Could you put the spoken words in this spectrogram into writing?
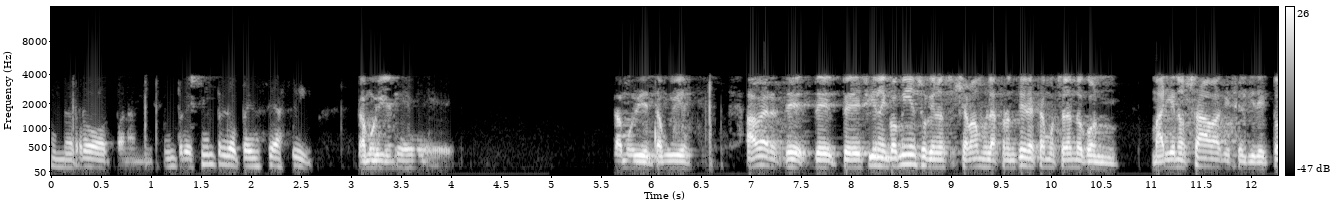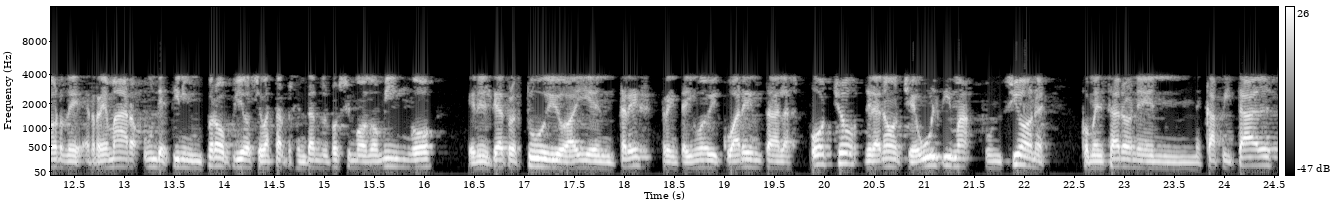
un error para mí. Siempre, siempre lo pensé así. Está muy bien. Está muy bien, está muy bien. A ver, te, te, decía en el comienzo que nos llamamos La Frontera, estamos hablando con Mariano Saba, que es el director de Remar, Un Destino Impropio, se va a estar presentando el próximo domingo en el Teatro Estudio, ahí en 3, 39 y 40 a las 8 de la noche, última función. Comenzaron en Capital,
